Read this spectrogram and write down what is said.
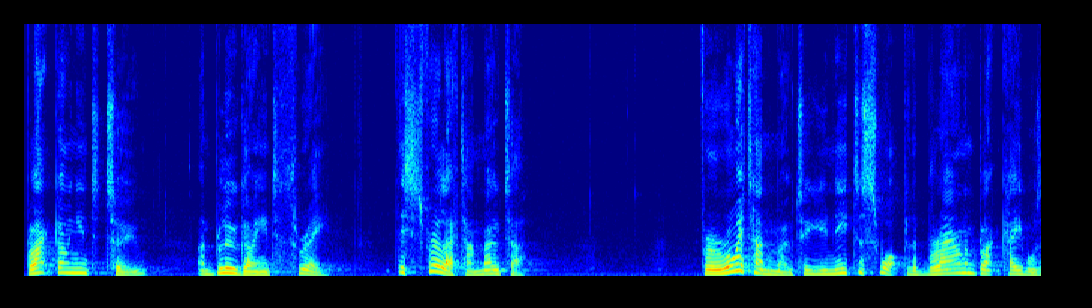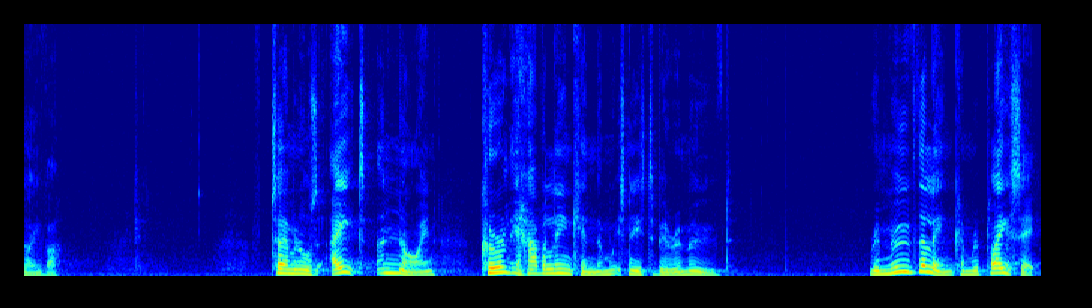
black going into two and blue going into three. This is for a left-hand motor. For a right-hand motor you need to swap the brown and black cables over. Terminals 8 and 9 currently have a link in them which needs to be removed. Remove the link and replace it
